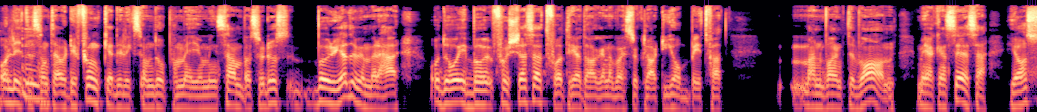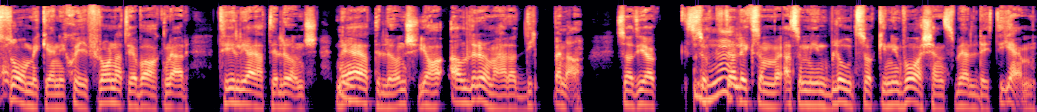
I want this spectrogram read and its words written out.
och lite sånt där. Och det funkade liksom då på mig och min sambo. Så då började vi med det här. Och då i första så här, två, tre dagarna var det såklart jobbigt för att man var inte van. Men jag kan säga så här, jag har så mycket energi från att jag vaknar till jag äter lunch. När jag äter lunch, jag har aldrig de här dipperna. Så att jag suktar liksom, alltså min blodsockernivå känns väldigt jämn.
